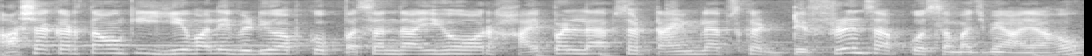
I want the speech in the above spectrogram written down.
आशा करता हूँ कि ये वाली वीडियो आपको पसंद आई हो और हाइपर लैब्स और टाइम लैब्स का डिफरेंस आपको समझ में आया हो।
